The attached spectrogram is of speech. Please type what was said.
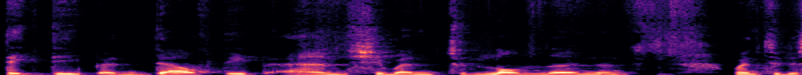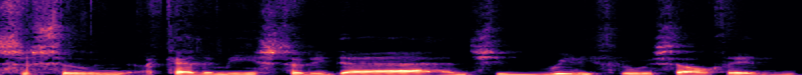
dig deep and delve deep. And she went to London and went to the Sassoon Academy, studied there, and she really threw herself in.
